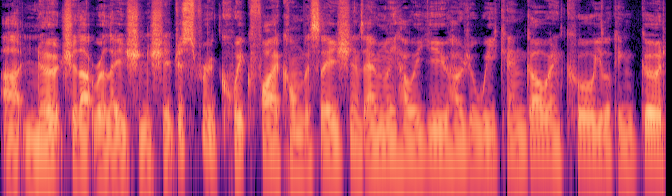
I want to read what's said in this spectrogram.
uh, nurture that relationship just through quick fire conversations. Emily, how are you? How's your weekend going? Cool, you're looking good.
